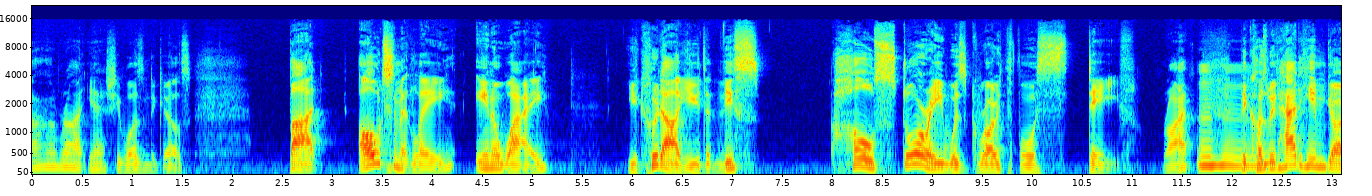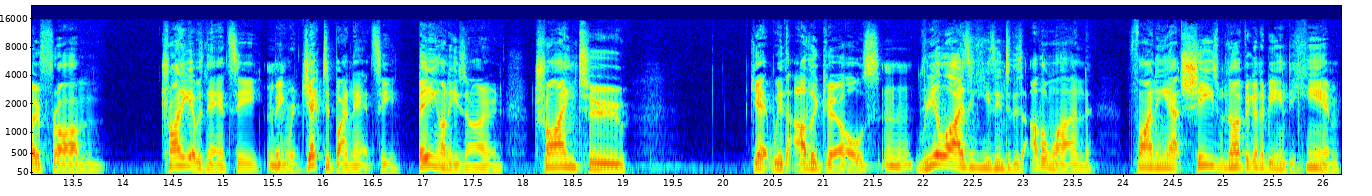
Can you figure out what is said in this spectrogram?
oh right, yeah, she was into girls. But ultimately, in a way, you could argue that this whole story was growth for Steve, right? Mhm. Because we've had him go from trying to get with Nancy, being Mhm. rejected by Nancy, being on his own, trying to get with other girls, Mhm. realizing he's into this other one, finding out she's never going to be into him,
